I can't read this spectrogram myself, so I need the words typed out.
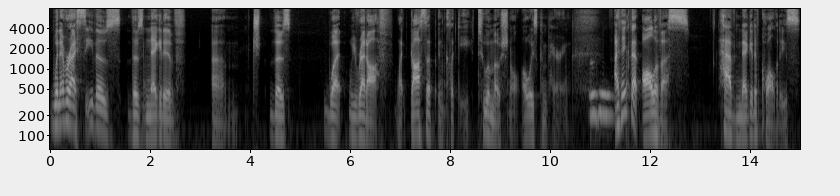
whenever I see those those negative, um, tr- those what we read off like gossip and clicky, too emotional, always comparing. I think that all of us have negative qualities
